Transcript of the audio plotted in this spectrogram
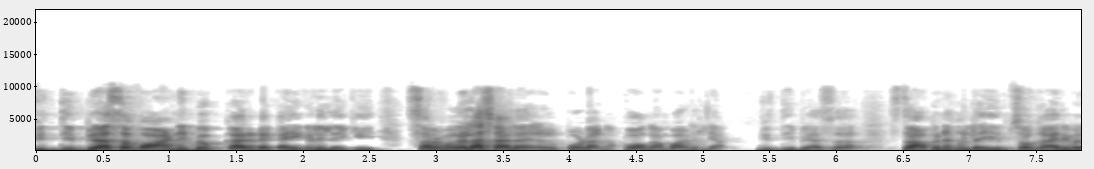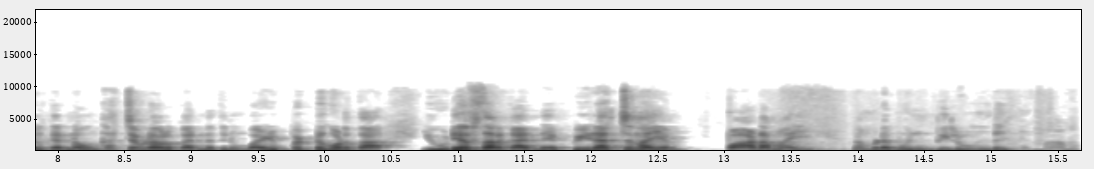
വിദ്യാഭ്യാസ വാണിഭ്യക്കാരുടെ കൈകളിലേക്ക് സർവകലാശാലകൾ പോകാൻ പാടില്ല. വിദ്യാഭ്യാസ സ്ഥാപനങ്ങളുടെയും സ്വകാര്യവൽക്കരണവും കച്ചവടവൽക്കരണത്തിനും വഴിപ്പെട്ടു കൊടുത്ത യു ഡി എഫ് സർക്കാരിന്റെ പിഴച്ച നയം പാഠമായി നമ്മുടെ മുൻപിലുണ്ട് എന്നാണ്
